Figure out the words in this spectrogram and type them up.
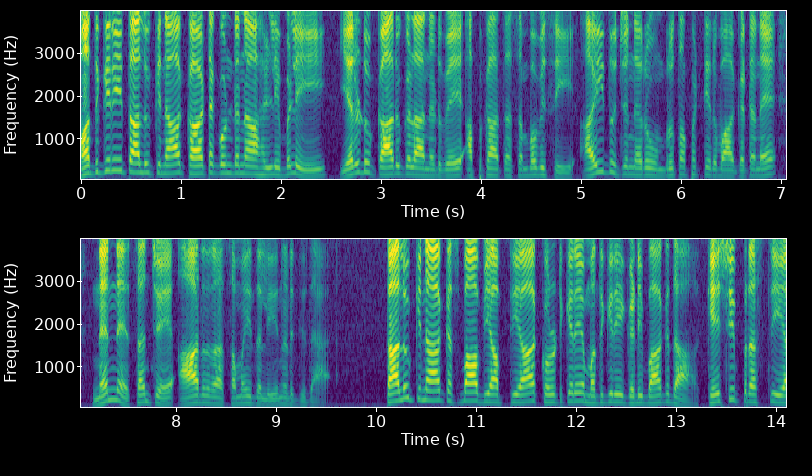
ಮಧುಗಿರಿ ತಾಲೂಕಿನ ಕಾಟಗೊಂಡನಹಳ್ಳಿ ಬಳಿ ಎರಡು ಕಾರುಗಳ ನಡುವೆ ಅಪಘಾತ ಸಂಭವಿಸಿ ಐದು ಜನರು ಮೃತಪಟ್ಟಿರುವ ಘಟನೆ ನಿನ್ನೆ ಸಂಜೆ ಆರರ ಸಮಯದಲ್ಲಿ ನಡೆದಿದೆ. ತಾಲೂಕಿನ ಕಸ್ಬಾ ವ್ಯಾಪ್ತಿಯ ಕೊರಟಗೆರೆ ಮಧುಗಿರಿ ಗಡಿಭಾಗದ ಕೇಶಿಪ್ ರಸ್ತೆಯ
